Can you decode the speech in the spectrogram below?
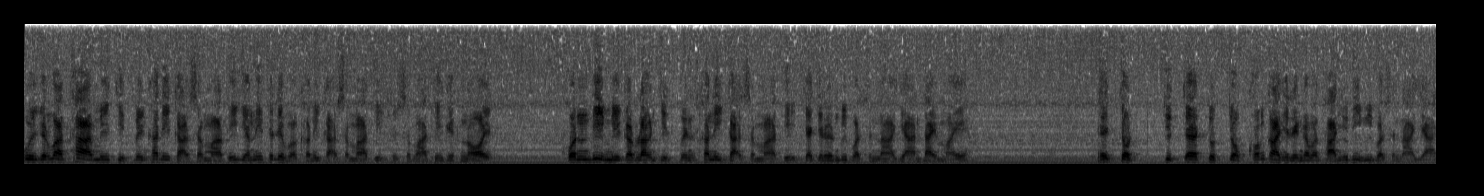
คุยกันว่าถ้ามีจิตเป็นขณิกาสมาธิ อย่างนี้ที่เรียกว่าขณิกาสมาธิคือสมาธิเล็กน้อย คนที่มีกำลังจิตเป็นขณิกาสมาธิจะเจริญวิปัสสนาญาณได้ไหมจดจิตจะจุดจบของการเจริญกรรมฐานอยู่ที่วิปัสสนาญาณ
